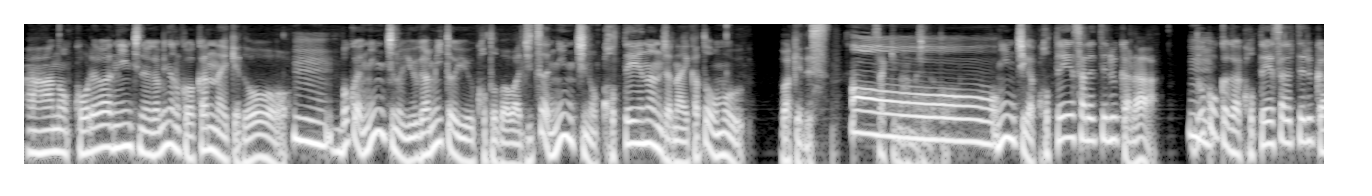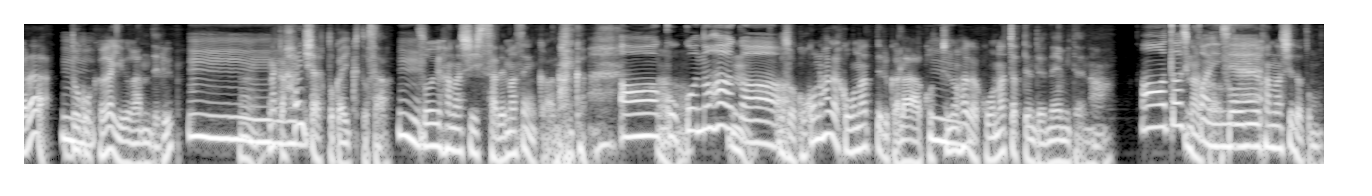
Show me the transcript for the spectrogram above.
あ、あの、これは認知の歪みなのか分かんないけど、うん。僕は認知の歪みという言葉は実は認知の固定なんじゃないかと思うわけです。さっきの話だと認知が固定されてるから、どこかが固定されてるから、うん。どこかが歪んでる。ううん。ん。なんか歯医者とか行くとさ、うん。そういう話されませんか？なんか、ああ、うん。ここの歯うん。が、そうここの歯がこうなってるから、こっちの歯がこうなっちゃってんだよね、みたいな。ああ、確かになんかそういうね。話だと思っ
